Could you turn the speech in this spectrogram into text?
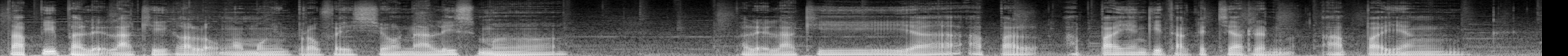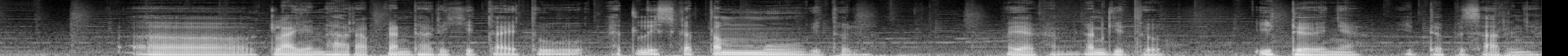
Tapi balik lagi kalau ngomongin profesionalisme balik lagi ya apa apa yang kita kejar dan apa yang uh, klien harapkan dari kita itu at least ketemu gitu loh. Ya kan? Kan gitu idenya ide besarnya.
